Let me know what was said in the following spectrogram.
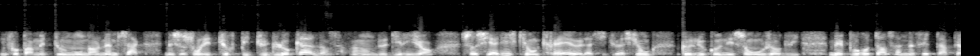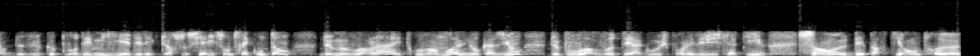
Il ne faut pas mettre tout le monde dans le même sac, mais ce sont les turpitudes locales d'un certain nombre de dirigeants socialistes qui ont créé la situation que nous connaissons aujourd'hui. Mais pour autant, ça ne me fait pas perdre de vue que pour des milliers d'électeurs socialistes sont très contents de me voir là et trouvent en moi une occasion de pouvoir voter à gauche pour les législatives sans euh, départir entre eux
